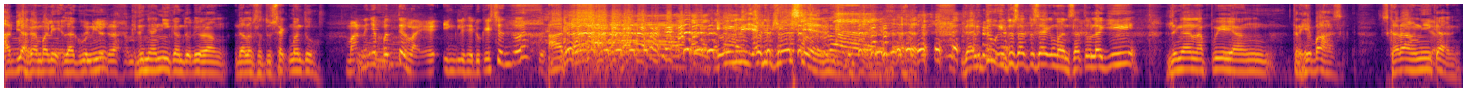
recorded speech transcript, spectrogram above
Hadiahkan balik lagu ni. Kita nyanyikan untuk dia orang dalam satu segmen tu. Maknanya penting lah eh, English education tu eh. Atau English education. Dan itu itu satu segmen. Satu lagi dengan apa yang terhebah sekarang ni kan.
